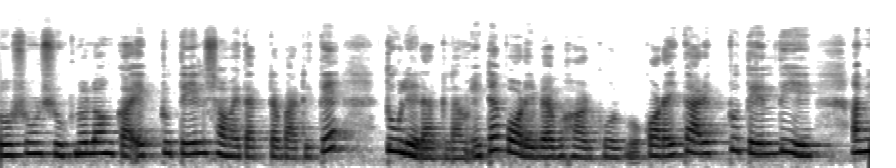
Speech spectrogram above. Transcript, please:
রসুন, শুকনো লঙ্কা, একটু তেল সমেত একটা বাটিতে তুলে রাখলাম। এটা পরে ব্যবহার করব। কড়াইতে আরেকটু তেল দিয়ে আমি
